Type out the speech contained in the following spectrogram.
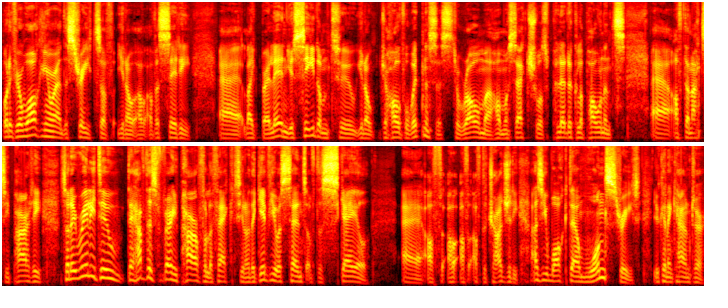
But if you're walking around the streets of, you know, of, of a city uh, like Berlin, you see them to, you know, Jehovah Witnesses, to Roma, homosexuals, political opponents uh, of the Nazi party. So they really do, they have this very powerful effect. You know, they give you a sense of the scale uh, of, of of the tragedy. As you walk down one street, you can encounter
